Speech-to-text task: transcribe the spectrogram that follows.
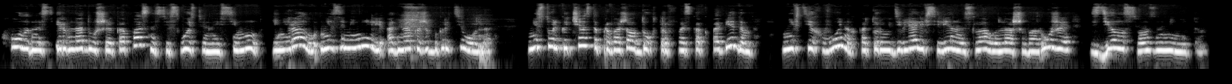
холодность и равнодушие к опасности, свойственные всему генералу, не заменили, однако же, Багратиона. Не столько часто провожал докторов войска к победам, не в тех войнах, которые удивляли вселенную славу нашего оружия, сделался он знаменитым.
